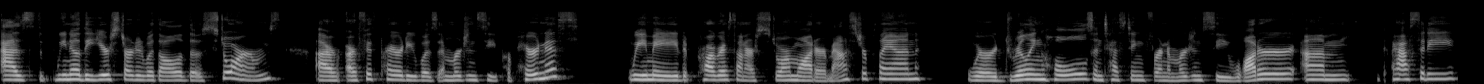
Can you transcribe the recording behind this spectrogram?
as we know, the year started with all of those storms. Our, our fifth priority was emergency preparedness. We made progress on our stormwater master plan. We're drilling holes and testing for an emergency water um, capacity.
